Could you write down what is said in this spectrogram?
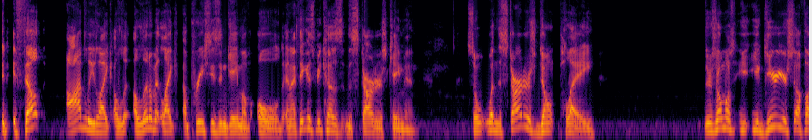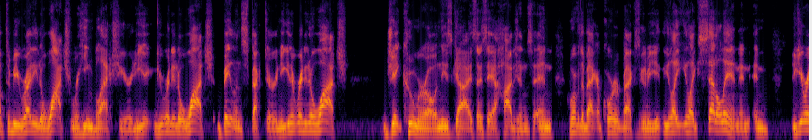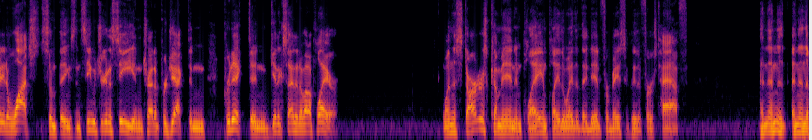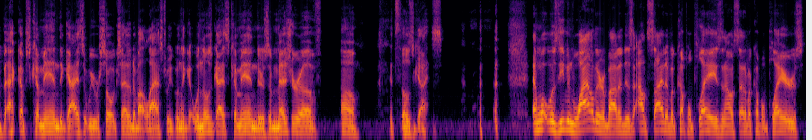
it it, felt oddly like a, a little bit like a preseason game of old, and I think it's because the starters came in. So when the starters don't play, there's almost you, you, gear yourself up to be ready to watch Raheem Blackshear, and you get ready to watch Baylon Spector, and you get ready to watch Jake Kumerow and these guys, Isaiah Hodgins, and whoever the backup quarterback is going to be. You, you, like you like settle in and and You get ready to watch some things and see what you're going to see and try to project and predict and get excited about a player. When the starters come in and play and play the way that they did for basically the first half, and then the, and then the backups come in, the guys that we were so excited about last week, when they get when those guys come in, there's a measure of oh, it's those guys. and what was even wilder about it is outside of a couple plays and outside of a couple players,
